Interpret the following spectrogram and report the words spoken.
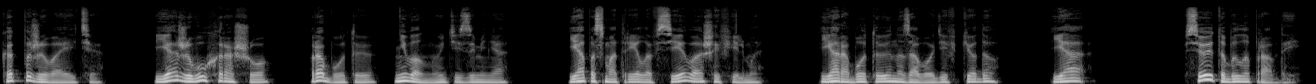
как поживаете? Я живу хорошо, работаю, не волнуйтесь за меня. Я посмотрела все ваши фильмы. Я работаю на заводе в Кёдо. Я...» Все это было правдой.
